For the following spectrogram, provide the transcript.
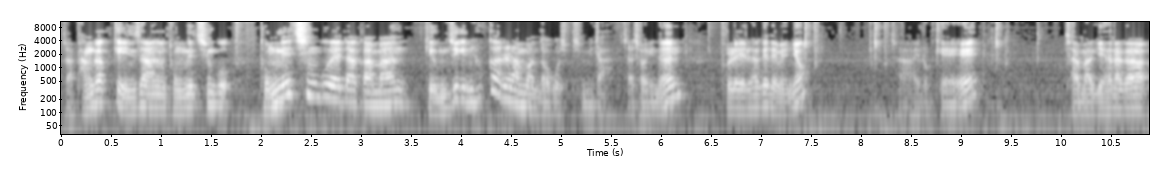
자, 반갑게 인사하는 동네 친구, 동네 친구에다가만 이렇게 움직이는 효과를 한번 넣고 싶습니다. 자, 저희는 플레이를 하게 되면요. 자, 이렇게 자막이 하나가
